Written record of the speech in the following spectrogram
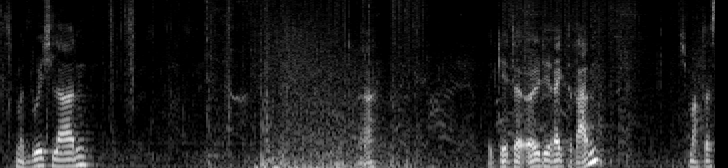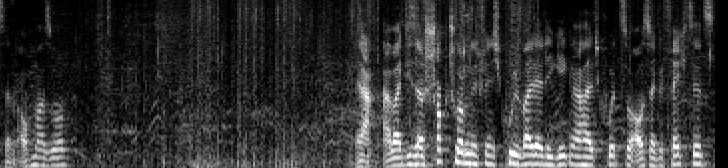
Lass mal durchladen. Ja. Hier geht der Öl direkt ran. Ich mache das dann auch mal so. Ja, aber dieser Schockturm, den finde ich cool, weil der die Gegner halt kurz so außer Gefecht sitzt.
